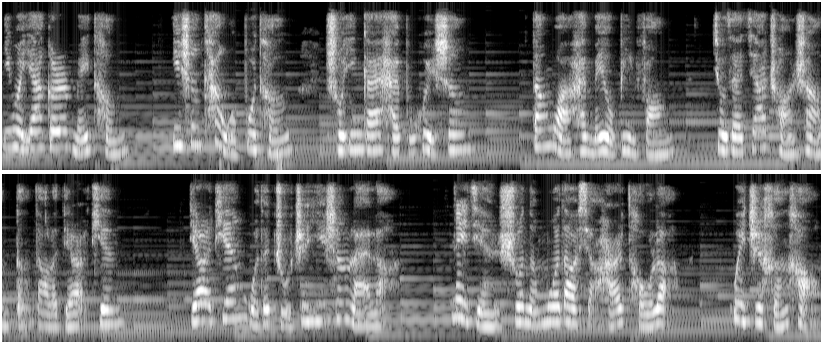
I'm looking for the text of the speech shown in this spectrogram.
因为压根儿没疼。医生看我不疼，说应该还不会生。当晚还没有病房，就在家床上等到了第二天。第二天，我的主治医生来了，内检说能摸到小孩头了，位置很好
